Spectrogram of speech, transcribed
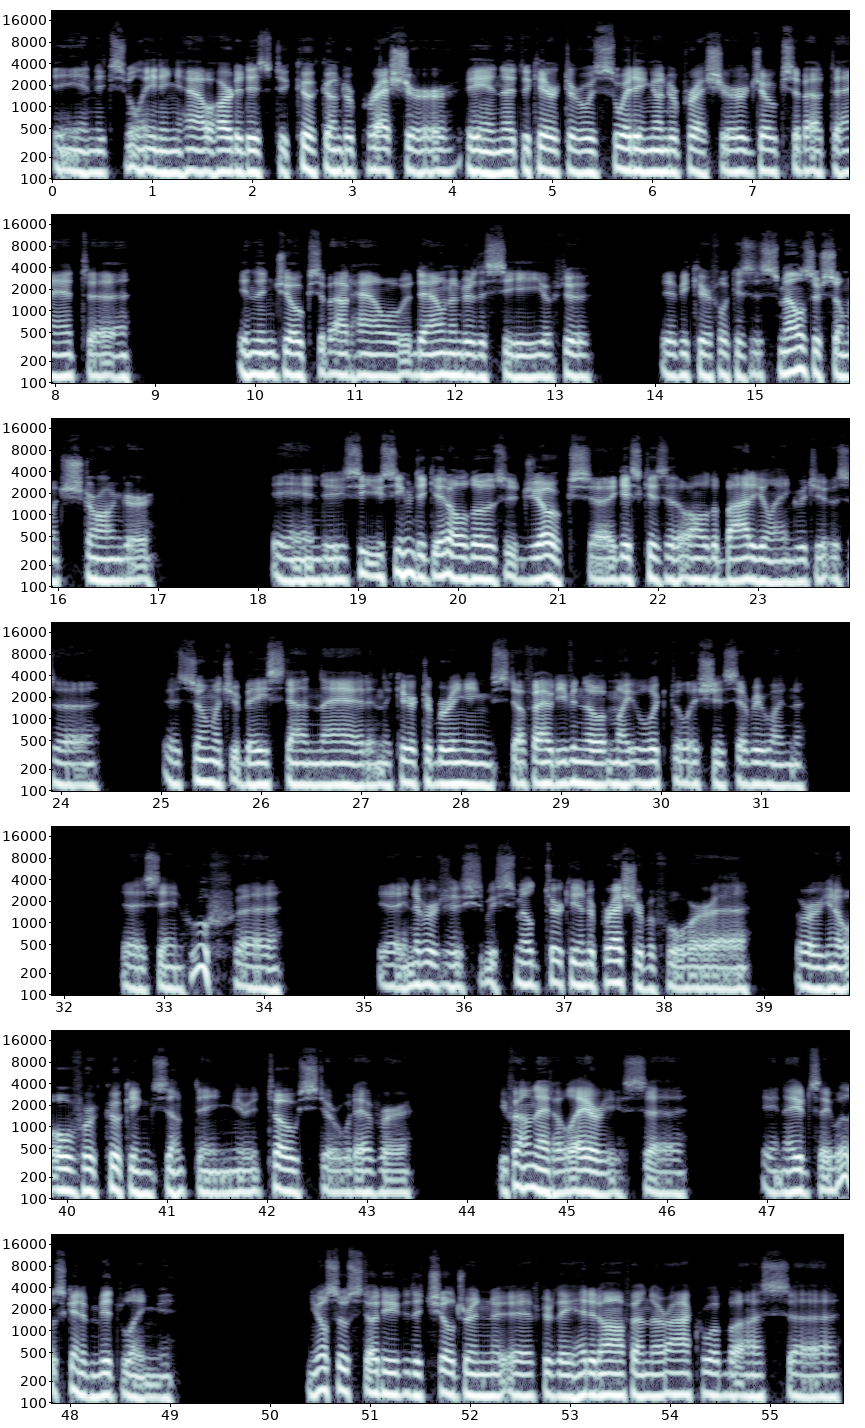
and explaining how hard it is to cook under pressure, and that the character was sweating under pressure, jokes about that. Uh, and then jokes about how down under the sea you have to uh, be careful because the smells are so much stronger. And you see, you seem to get all those jokes, uh, I guess, because of all the body language. It was uh, so much based on that, and the character bringing stuff out, even though it might look delicious. Everyone uh, saying, "Whew." Uh, yeah, I never smelled turkey under pressure before. Uh, or, you know, overcooking something, toast or whatever. You found that hilarious. Uh, and I would say, well, it's kind of middling. You also studied the children after they headed off on their aqua bus. Uh,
